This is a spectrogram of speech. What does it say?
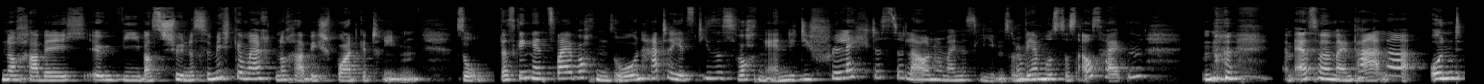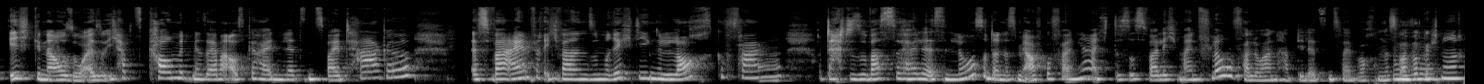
noch habe ich irgendwie was Schönes für mich gemacht, noch habe ich Sport getrieben. So, das ging jetzt zwei Wochen so und hatte jetzt dieses Wochenende die schlechteste Laune meines Lebens. Und mhm. wer muss das aushalten? erstmal mein Partner und ich genauso. Also ich habe es kaum mit mir selber ausgehalten die letzten zwei Tage. Es war einfach, ich war in so einem richtigen Loch gefangen und dachte so, was zur Hölle ist denn los? Und dann ist mir aufgefallen, ja, ich, das ist, weil ich meinen Flow verloren habe die letzten zwei Wochen. Es war mhm. wirklich nur noch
